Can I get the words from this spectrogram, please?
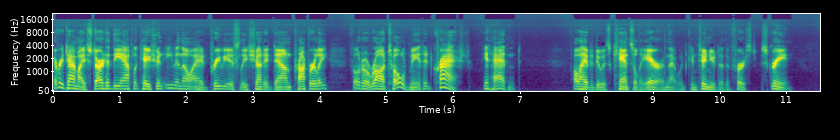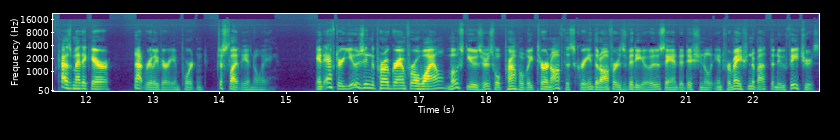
Every time I started the application, even though I had previously shut it down properly, PhotoRAW told me it had crashed. It hadn't. All I had to do was cancel the error, and that would continue to the first screen. Cosmetic error, not really very important, just slightly annoying. And after using the program for a while, most users will probably turn off the screen that offers videos and additional information about the new features.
